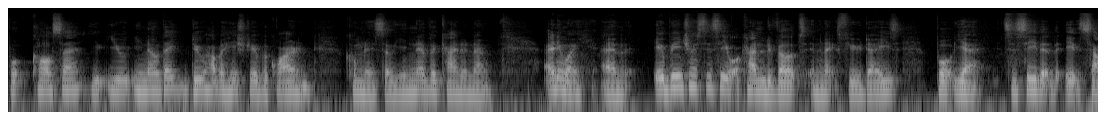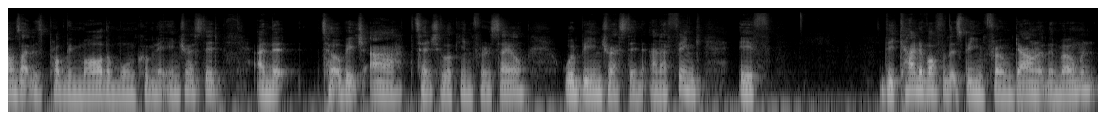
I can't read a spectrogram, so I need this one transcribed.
but Corsair, you, you, you know, they do have a history of acquiring companies, so you never kind of know. Anyway, um, it'll be interesting to see what kind of develops in the next few days. But yeah, to see that it sounds like there's probably more than one company interested, and that Turtle Beach are potentially looking for a sale would be interesting. And I think if the kind of offer that's being thrown down at the moment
